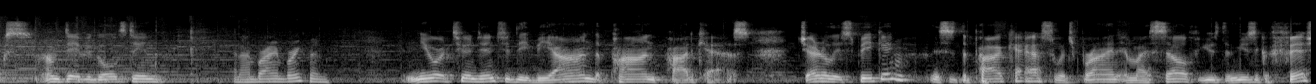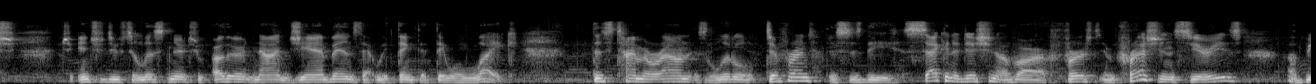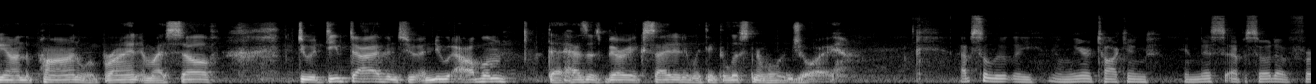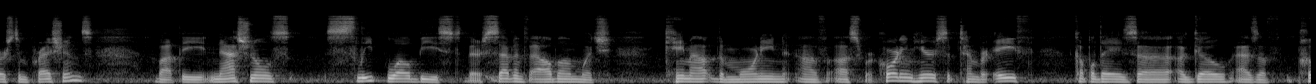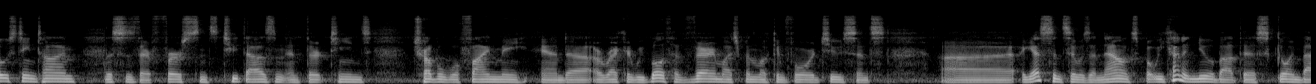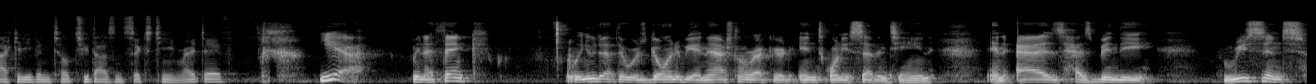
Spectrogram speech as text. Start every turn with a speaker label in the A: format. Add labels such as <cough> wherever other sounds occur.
A: folks, I'm David Goldstein,
B: And I'm Brian Brinkman.
A: and you are tuned into the Beyond the Pond podcast. Generally speaking, this is the podcast which Brian and myself use the music of Phish to introduce the listener to other non-jam bands that we think that they will like. This time around is a little different. This is the second edition of our first impression series of Beyond the Pond, where Brian and myself do a deep dive into a new album that has us very excited and we think the listener will enjoy.
B: Absolutely. And we are talking in this episode of First Impressions about the National's Sleep Well Beast, their seventh album, which came out the morning of us recording here, September 8th, a couple days uh, ago as of posting time. This is their first since 2013's Trouble Will Find Me, and uh, a record we both have very much been looking forward to since. Uh, I guess since it was announced, but we kind of knew about this going back even until 2016, right, Dave?
A: Yeah. I mean, I think we knew that there was going to be a national record in 2017. And as has been the recent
